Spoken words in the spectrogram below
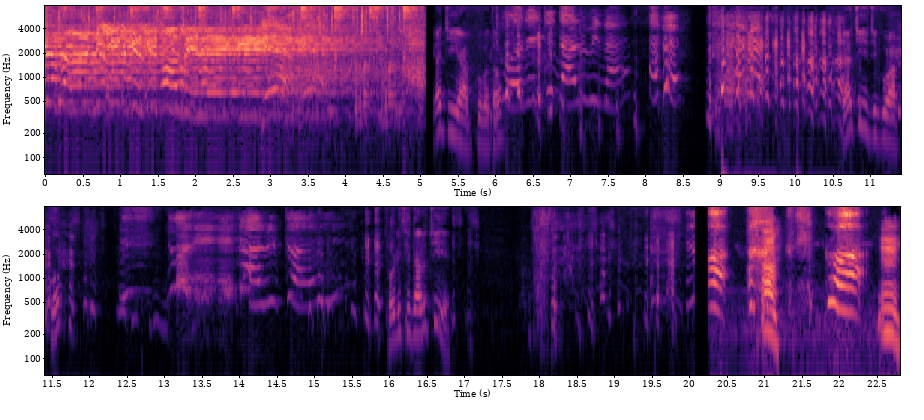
जवानी किसको मिलेगी? क्या चाहिए आपको बताओ? क्या चाहिए चिकू आपको? थोड़ी सी दारू चाहिए? हाँ। हम्म।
